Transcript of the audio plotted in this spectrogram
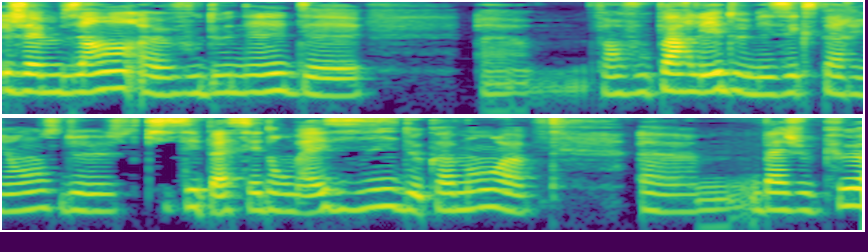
j'aime bien vous donner des, euh, enfin vous parler de mes expériences, de ce qui s'est passé dans ma vie, de comment euh, euh, bah je peux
